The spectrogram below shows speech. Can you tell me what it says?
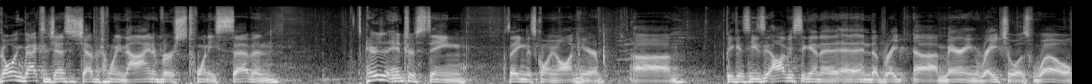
going back to Genesis chapter 29 and verse 27, here's an interesting thing that's going on here, um, because he's obviously going to end up uh, marrying Rachel as well.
